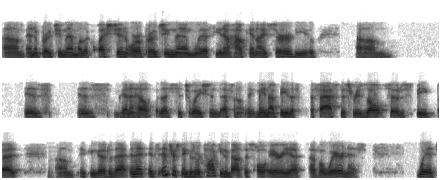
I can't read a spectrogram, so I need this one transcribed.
um, and approaching them with a question or approaching them with, you know, how can I serve you, um, is is going to help the situation definitely. It may not be the, the fastest result, so to speak, but um, it can go to that. And it, it's interesting because we're talking about this whole area of awareness, which,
